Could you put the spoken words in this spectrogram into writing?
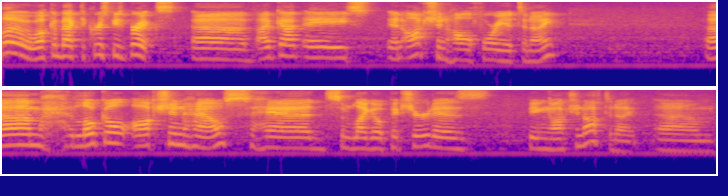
Hello, welcome back to Crispy's Bricks. Uh, I've got a an auction haul for you tonight. Um, local auction house had some Lego pictured as being auctioned off tonight. Um,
